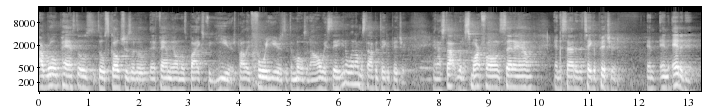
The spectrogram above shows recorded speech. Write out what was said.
I rode past those those sculptures of the, that family on those bikes for years, probably four years at the most, and I always said, you know what, I'm gonna stop and take a picture. And I stopped with a smartphone, sat down, and decided to take a picture and, and edit it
